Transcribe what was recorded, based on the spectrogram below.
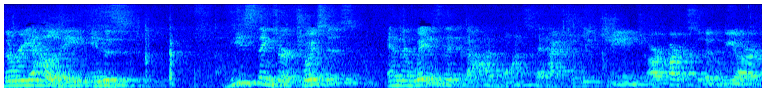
the reality is these things are choices, and they're ways that God wants to actually change our hearts so that we are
